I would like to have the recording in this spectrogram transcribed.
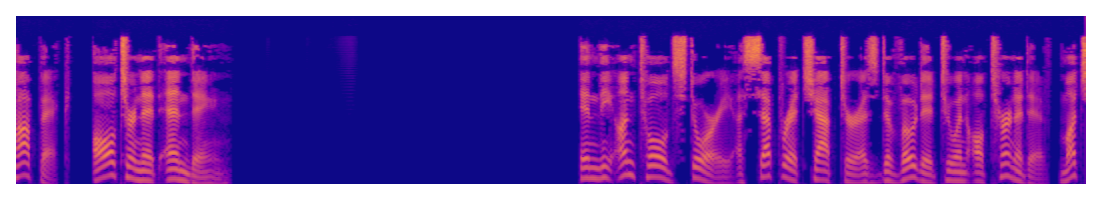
Topic: Alternate ending. In the untold story a separate chapter is devoted to an alternative, much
